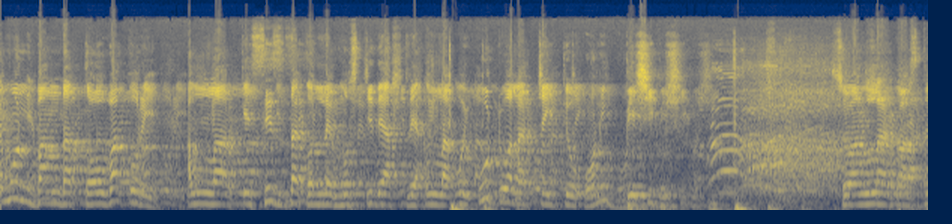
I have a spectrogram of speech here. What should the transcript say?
এমন বান্দা তওবা করে আল্লাহর কে সিজদা করলে, মসজিদে আসলে আল্লাহ ওই উটওয়ালার চাইতেও অনেক বেশি খুশি। আল্লাহর আসতে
